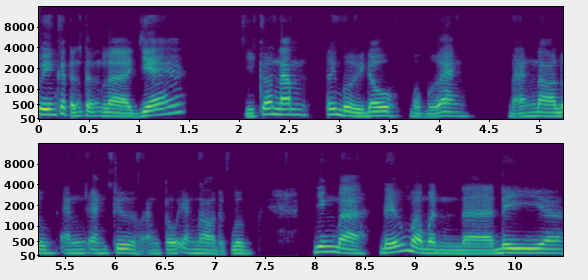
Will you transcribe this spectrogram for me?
Uyên có tưởng tượng là giá chỉ có 5 tới 10 đô một bữa ăn mà ăn no luôn, ăn ăn trưa hoặc ăn tối ăn no được luôn nhưng mà nếu mà mình à, đi à,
